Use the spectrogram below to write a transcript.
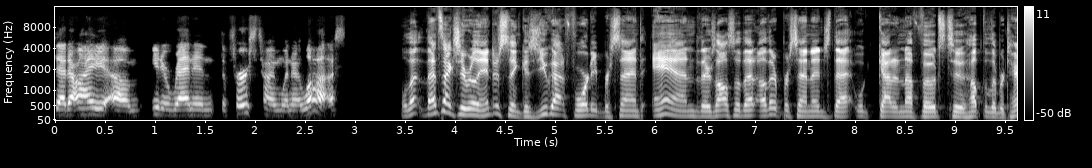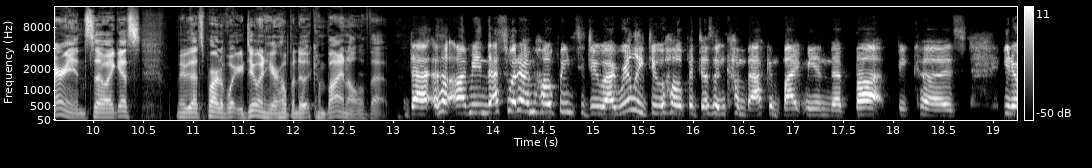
that I, um, you know, ran in the first time when I lost. Well, that, that's actually really interesting because you got 40%, and there's also that other percentage that got enough votes to help the Libertarians. So I guess maybe that's part of what you're doing here, hoping to combine all of that. That I mean, that's what I'm hoping to do. I really do hope it doesn't come back and bite me in the butt because, you know,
